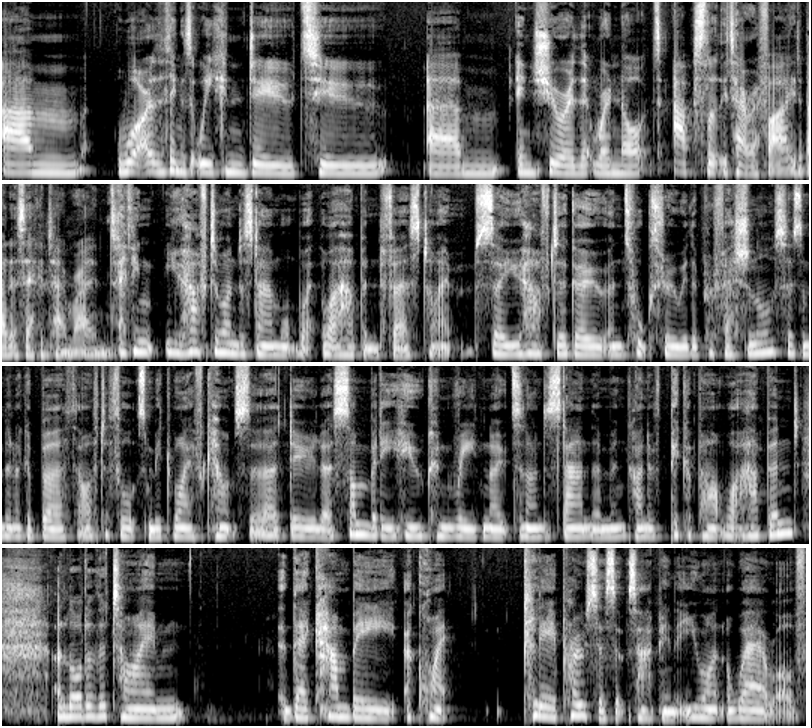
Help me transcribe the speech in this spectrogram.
Um, what are the things that we can do to um, ensure that we're not absolutely terrified about it second time round? I think you have to understand what, what what happened first time. So you have to go and talk through with a professional. So something like a birth afterthoughts midwife, counsellor, doula, somebody who can read notes and understand them and kind of pick apart what happened. A lot of the time, there can be a quite clear process that was happening that you aren't aware of.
